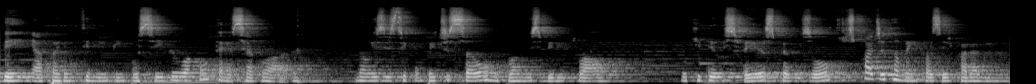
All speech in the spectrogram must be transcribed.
bem aparentemente impossível acontece agora. Não existe competição no plano espiritual. O que Deus fez pelos outros pode também fazer para mim.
